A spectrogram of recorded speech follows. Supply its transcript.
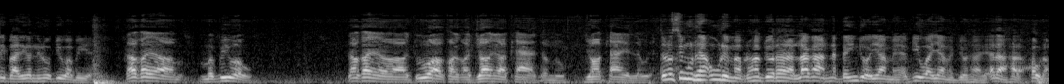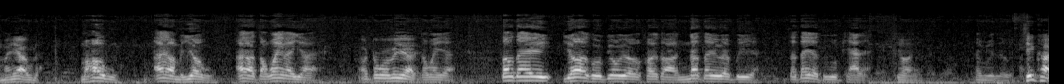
တွေဘာတွေရောနင်တို့ပြုတ်သွားပြီးတယ်လောက်ကရမပြီးပါဘူးလောက်ကရသူကခေါ်ကကြောင်းရဖျားတယ်လို့ကြောဖျားရလို့။တို့စစ်မှုထမ်းဥပဒေမှာပထမပြောထားတာလက်က2သိန်းကျော်ရမယ်အပြည့်အဝရမယ်ပြောထားတယ်။အဲ့ဒါဟုတ်လားမရဘူးလားမဟုတ်ဘူးအဲ့ဒါမရောက်ဘူးအဲ့ဒါတော့ဝဲပဲရ။အော်တော်ပဲရတယ်တော့ဝဲရတော့တဲ့ရောကိုပြောရခေါ်ကနတ်တဲ့ပဲပေးရတတဲ့ရသူကိုဖျားတယ်ကြောင်းအဲ့လိုလို့။ရိတ်ခါ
